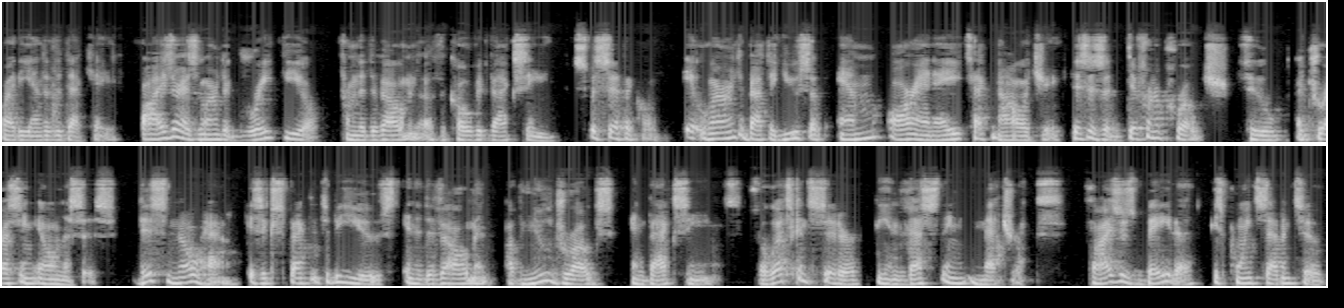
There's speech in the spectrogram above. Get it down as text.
by the end of the decade. Pfizer has learned a great deal from the development of the COVID vaccine. Specifically, it learned about the use of mRNA technology. This is a different approach to addressing illnesses. This know-how is expected to be used in the development of new drugs and vaccines. So let's consider the investing metrics. Pfizer's beta is 0.72.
